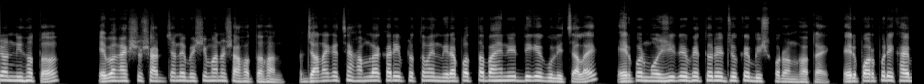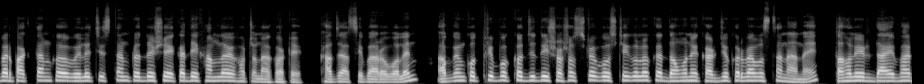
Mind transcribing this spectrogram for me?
জন নিহত এবং একশো ষাট জনের বেশি মানুষ আহত হন। জানা গেছে, হামলাকারী প্রথমে নিরাপত্তা বাহিনীর দিকে গুলি চালায়, এরপর মসজিদের ভেতরে ঝুঁকে বিস্ফোরণ ঘটায়। এর পরপরই খাইবার পাখতানখা ও বেলুচিস্তান প্রদেশে একাধিক হামলার ঘটনা ঘটে। খাজা আসিফ আরও বলেন, আফগান কর্তৃপক্ষ যদি সশস্ত্র গোষ্ঠীগুলোকে দমনে কার্যকর ব্যবস্থা না নেয়, তাহলে এর দায়ভার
